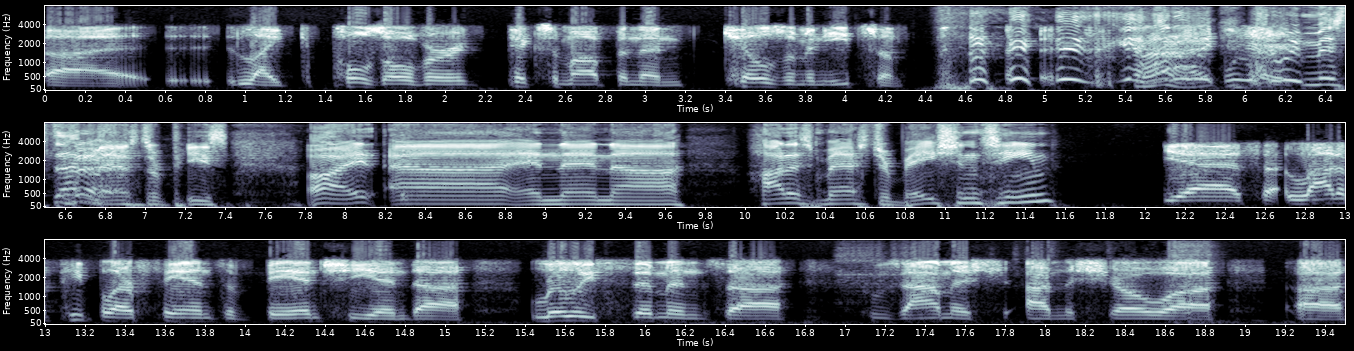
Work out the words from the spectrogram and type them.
uh, like pulls over, picks him up, and then kills him and eats him. How, do we, how do we miss that masterpiece? All right. Uh, and then uh, hottest masturbation scene? Yes, a lot of people are fans of Banshee and uh, Lili Simmons, uh, who's Amish on the show. Uh, uh,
